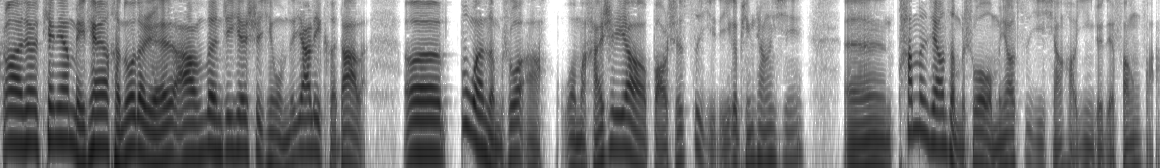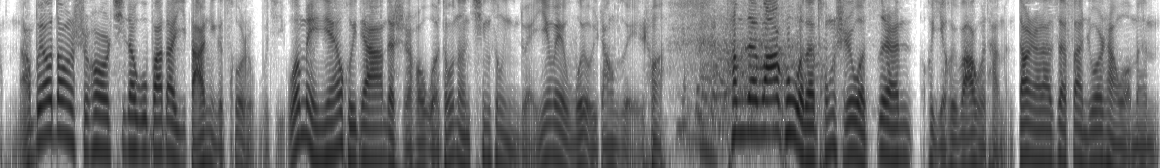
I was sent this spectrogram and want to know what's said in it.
是吧？就天天每天很多的人啊问这些事情，我们的压力可大了。呃，不管怎么说啊，我们还是要保持自己的一个平常心。嗯，他们想怎么说，我们要自己想好应对的方法啊，不要到时候七大姑八大姨打你个措手不及。我每年回家的时候，我都能轻松应对，因为我有一张嘴，是吧？他们在挖苦我的同时，我自然也会挖苦他们。当然了，在饭桌上，我们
